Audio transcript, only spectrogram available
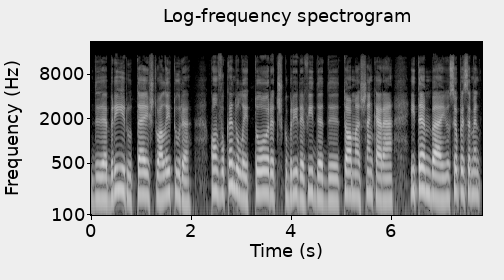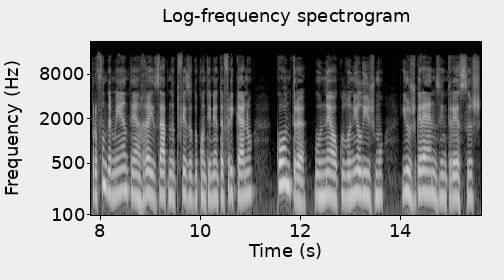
de abrir o texto à leitura, convocando o leitor a descobrir a vida de Thomas Sankara e também o seu pensamento profundamente enraizado na defesa do continente africano contra o neocolonialismo e os grandes interesses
